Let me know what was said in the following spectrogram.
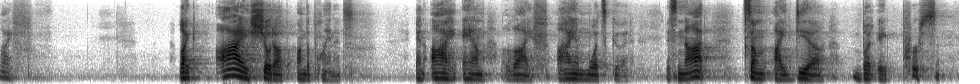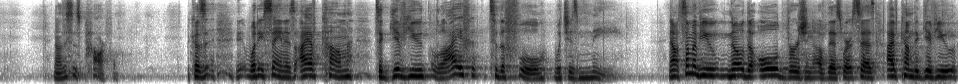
Life. Like I showed up on the planet. and I am life. I am what's good. It's not some idea, but a person. Now, this is powerful because what he's saying is, I have come to give you life to the full, which is me. Now, some of you know the old version of this where it says, I've come to give you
